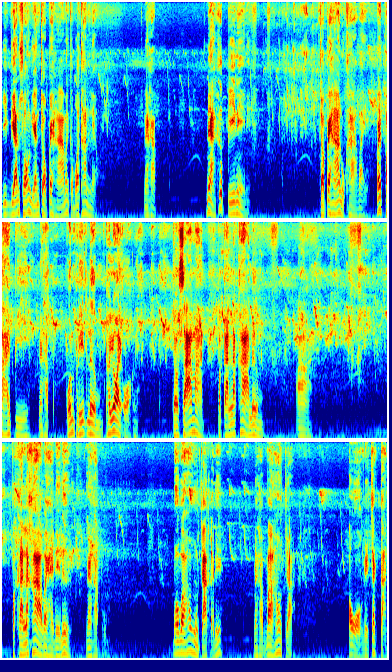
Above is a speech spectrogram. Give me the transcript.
อีกเดือนสองเดือนจาไปหามันก็บ่ทันแล้วนะครับ เนี่ยคือปีนี้นี่จะไปหาลูกค้าไว้ไปปลายปีนะครับ ผลผลิตเริ่มทยอยออกเนี่ยจะสามารถประกันราคาเริ่มอ่า ประกันราคาไว้ให้ได้เลยนะครับผมบอกว่าเขาหูจักกันดินะครับ ว่าเขาจะเอาออกได้จักตัน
